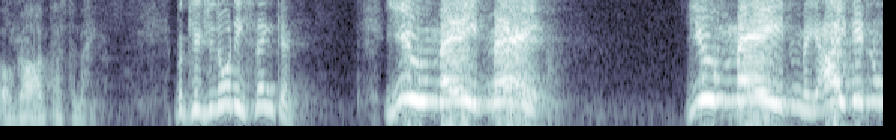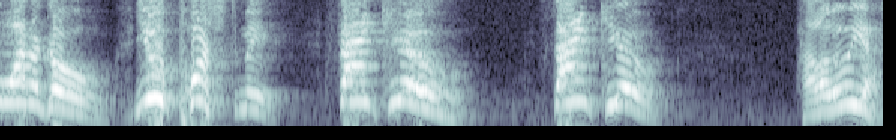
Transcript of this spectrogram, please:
oh God, Pastor Mike. Because you know what he's thinking? You made me! You made me! I didn't want to go! You pushed me! Thank you! Thank you! Hallelujah.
